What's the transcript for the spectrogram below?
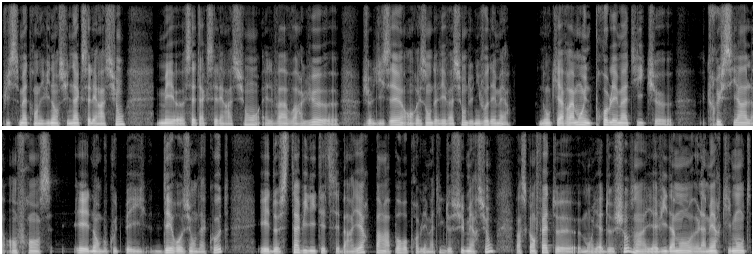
puisse mettre en évidence une accélération, mais cette accélération, elle va avoir lieu, je le disais, en raison d'élévation du niveau des mers. Donc il y a vraiment une problématique cruciale en France et dans beaucoup de pays d'érosion de la côte et de stabilité de ces barrières par rapport aux problématiques de submersion. Parce qu'en fait, euh, bon, il y a deux choses. Hein. Il y a évidemment euh, la mer qui monte,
